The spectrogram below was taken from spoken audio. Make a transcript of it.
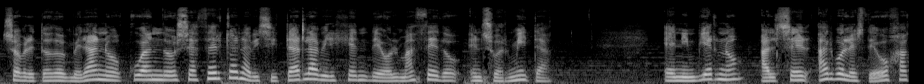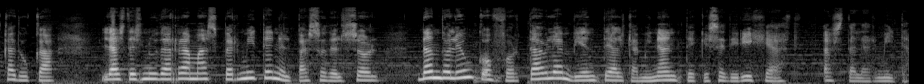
sobre todo en verano, cuando se acercan a visitar la Virgen de Olmacedo en su ermita. En invierno, al ser árboles de hoja caduca, las desnudas ramas permiten el paso del sol, dándole un confortable ambiente al caminante que se dirige hasta la ermita.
